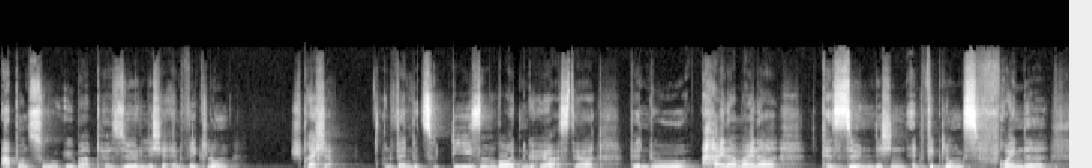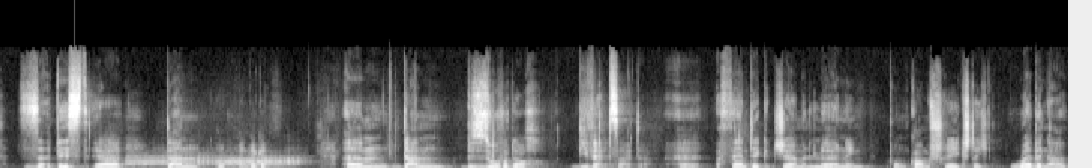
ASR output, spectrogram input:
ab und zu über persönliche Entwicklung spreche. Und wenn du zu diesen Leuten gehörst, ja, wenn du einer meiner persönlichen Entwicklungsfreunde bist, ja, dann, oh, mein Wecker, ähm, dann besuche doch die Webseite äh, authenticgermanlearning.com-webinar.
